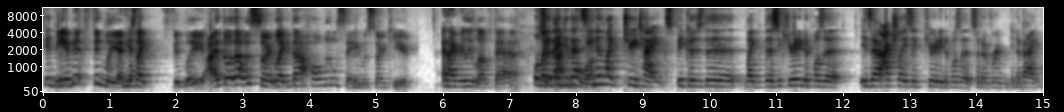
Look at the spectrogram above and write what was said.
Fiddly. be a bit fiddly and he's like fiddly i thought that was so like that whole little scene was so cute and i really loved that Also, like, they did that forth. scene in like two takes because the like the security deposit is a, actually a security deposit sort of room in a bank,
